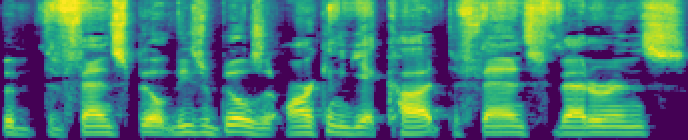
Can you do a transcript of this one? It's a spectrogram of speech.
The defense bill; these are bills that aren't going to get cut. Defense, veterans,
